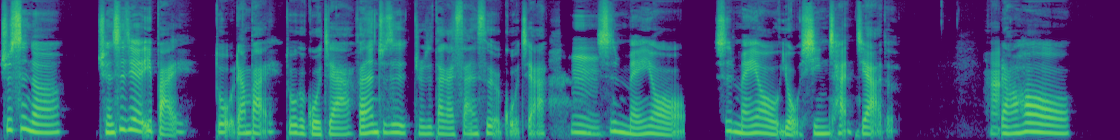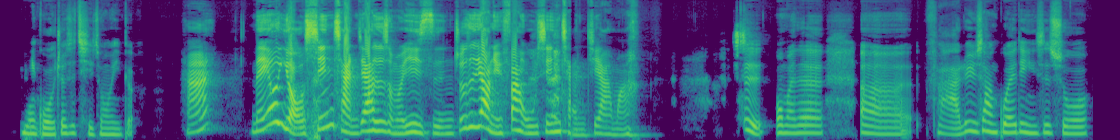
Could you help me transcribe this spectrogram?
就是呢，全世界一百多、两百多个国家，反正就是就是大概三四个国家，嗯，是没有是没有有薪产假的，然后美国就是其中一个啊，没有有薪产假是什么意思？你就是要你放无薪产假吗？是我们的呃法律上规定是说，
